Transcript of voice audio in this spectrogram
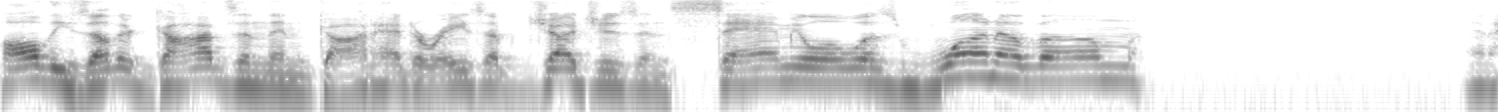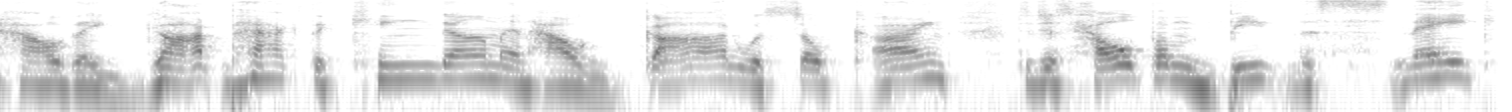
all these other gods, and then God had to raise up judges, and Samuel was one of them and how they got back the kingdom and how God was so kind to just help them beat the snake.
